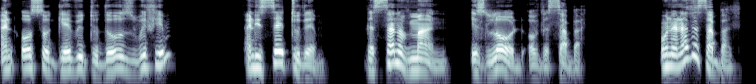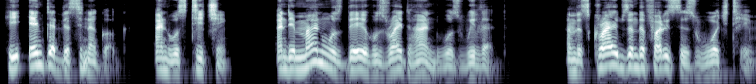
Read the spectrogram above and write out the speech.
and also gave it to those with him? And he said to them, The Son of Man is Lord of the Sabbath. On another Sabbath, he entered the synagogue and was teaching, and a man was there whose right hand was withered. And the scribes and the Pharisees watched him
